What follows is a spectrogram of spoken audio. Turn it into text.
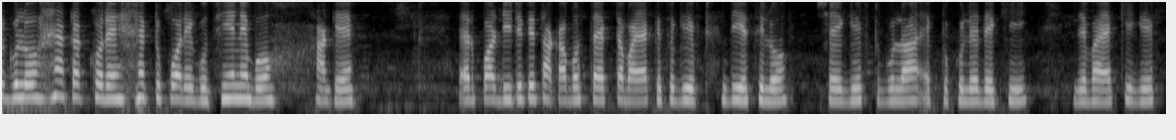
এগুলো এক এক করে একটু পরে গুছিয়ে নেব। আগে। এরপর ডিউটিতে থাকা অবস্থায় একটা ভাইয়া কিছু গিফট দিয়েছিল। সেই গিফটগুলা একটু খুলে দেখি যে ভাইয়া কী গিফট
